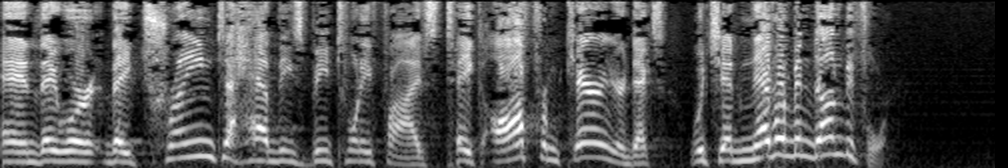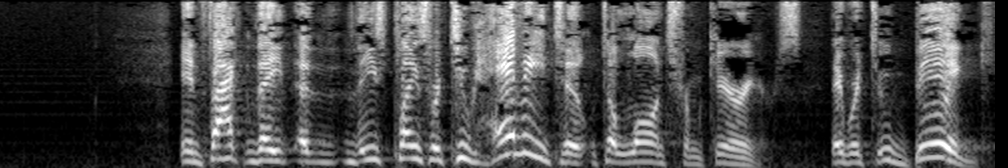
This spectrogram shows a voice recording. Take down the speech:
and they were, they trained to have these B-25s take off from carrier decks, which had never been done before. In fact, they, uh, these planes were too heavy to, to launch from carriers. They were too big.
